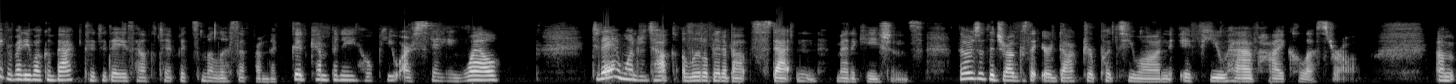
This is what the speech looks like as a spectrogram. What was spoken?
Hey, everybody, welcome back to today's health tip. It's Melissa from the Good Company. Hope you are staying well. Today, I wanted to talk a little bit about statin medications. Those are the drugs that your doctor puts you on if you have high cholesterol. Um,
